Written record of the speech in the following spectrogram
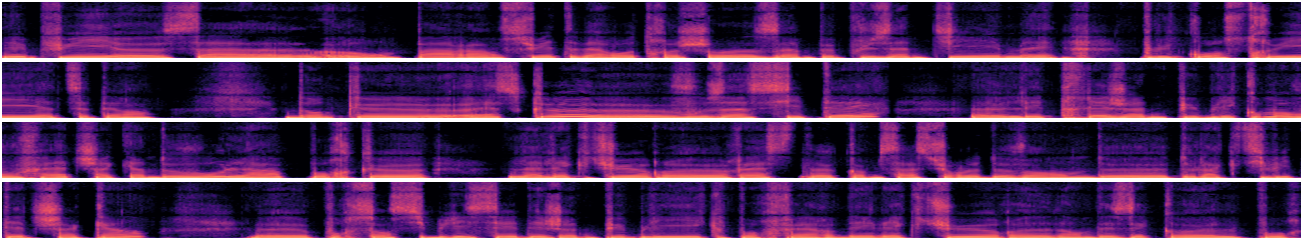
et puis euh, ça, on part ensuite vers autre chose, un peu plus intime et plus construit, etc. Donc, est-ce que vous incitez les très jeunes publics Comment vous faites chacun de vous là pour que la lecture reste comme ça sur le devant de, de l'activité de chacun euh, pour sensibiliser des jeunes publics, pour faire des lectures euh, dans des écoles. Pour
